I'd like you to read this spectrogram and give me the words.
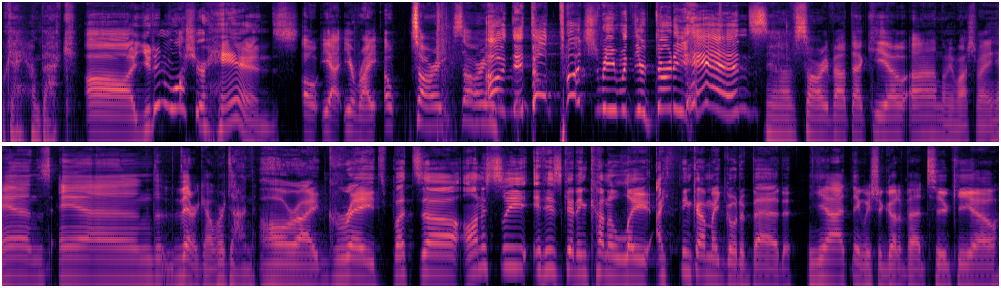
okay, I'm back. Uh, you didn't wash your hands. Oh, yeah, you're right. Oh, sorry, sorry. Oh, don't touch me with your dirty hands. Yeah, I'm sorry about that, Kio. Uh, let me wash my hands, and there we go. We're done. All right, great. But uh, honestly, it is getting kind of late. I think I might go to bed. Yeah, I think we should go to bed too, Kio.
